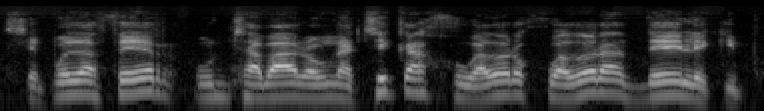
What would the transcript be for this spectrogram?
se puede hacer un chaval o una chica, jugador o jugadora del equipo?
